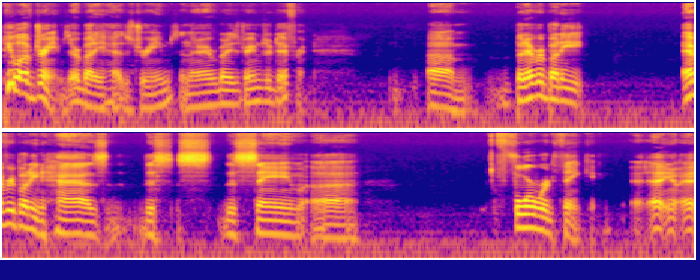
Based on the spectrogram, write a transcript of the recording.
people have dreams everybody has dreams and everybody's dreams are different um, but everybody everybody has this the same uh, forward thinking. Uh, you know,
